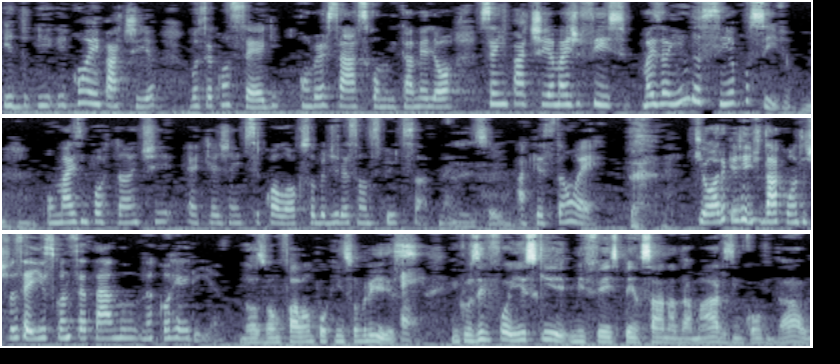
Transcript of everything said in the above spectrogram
E, e, e, com a empatia você consegue conversar, se comunicar melhor. Sem empatia é mais difícil, mas ainda assim é possível. Uhum. O mais importante é que a gente se coloque sob a direção do Espírito Santo. Né? É isso aí. A questão é, que hora que a gente dá conta de fazer isso quando você está na correria? Nós vamos falar um pouquinho sobre isso. É. Inclusive foi isso que me fez pensar na Damares, em convidá-la,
